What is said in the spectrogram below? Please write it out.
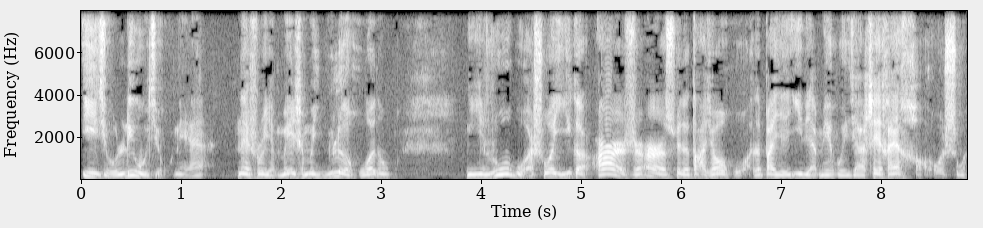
一九六九年那时候也没什么娱乐活动。你如果说一个二十二岁的大小伙子半夜一点没回家，这还好说；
